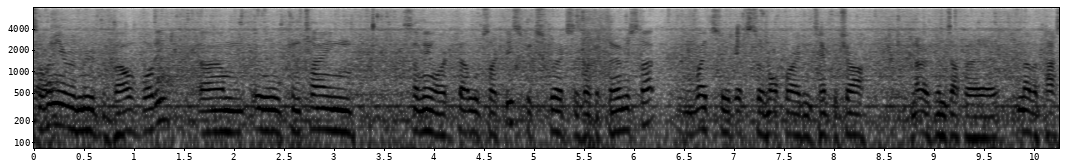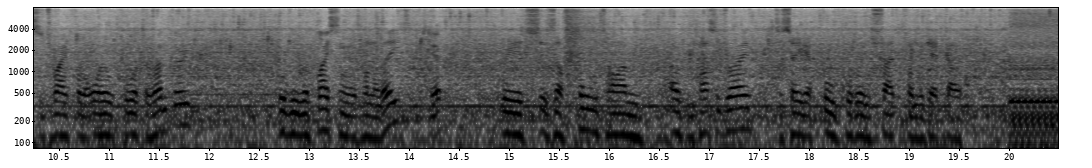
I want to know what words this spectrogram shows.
So when you remove the valve body, um, it will contain something like that looks like this, which works as like a thermostat. And wait till it gets to an operating temperature and opens up a, another passageway for the oil cooler to run through. We'll be replacing it with one of these, Yep. which is a full-time open passageway, so you get full cooling straight from the get-go.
